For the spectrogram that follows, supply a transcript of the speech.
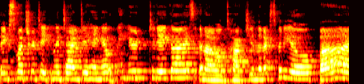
Thanks so much for taking the time to hang out with me here today, guys, and I will talk to you in the next video. Bye!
